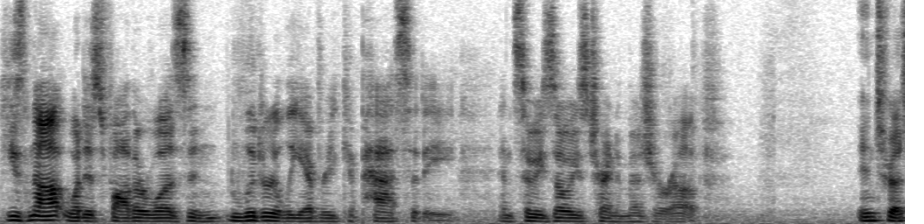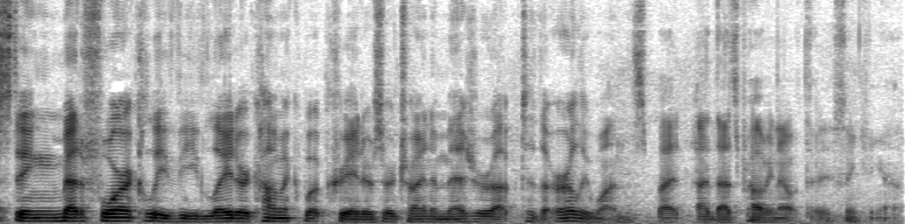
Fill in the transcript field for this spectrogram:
he's not what his father was in literally every capacity, and so he's always trying to measure up. Interesting. Metaphorically, the later comic book creators are trying to measure up to the early ones, but uh, that's probably not what they're thinking of.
